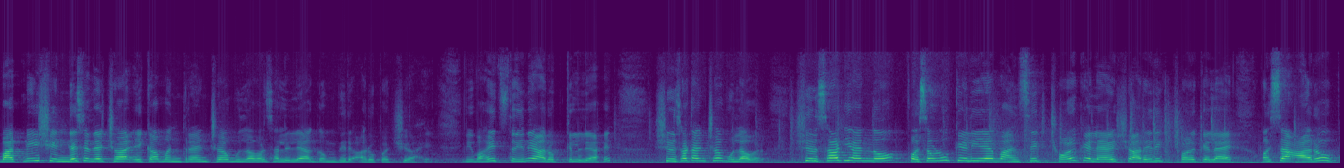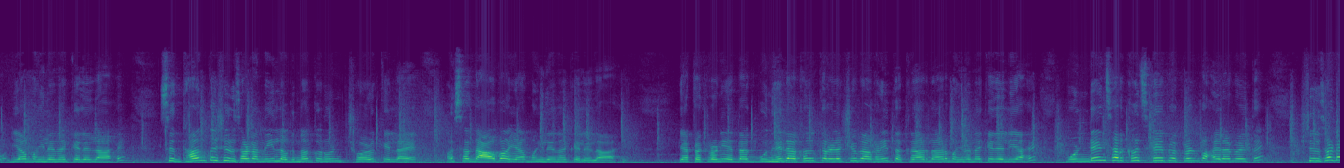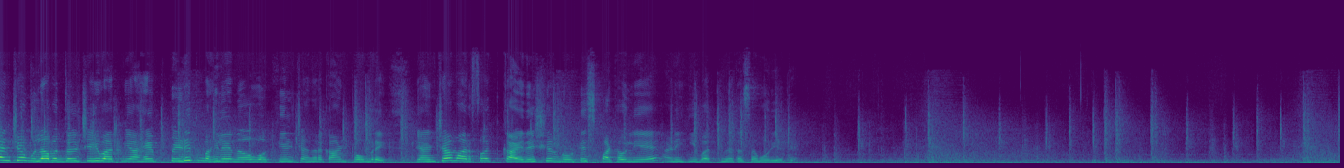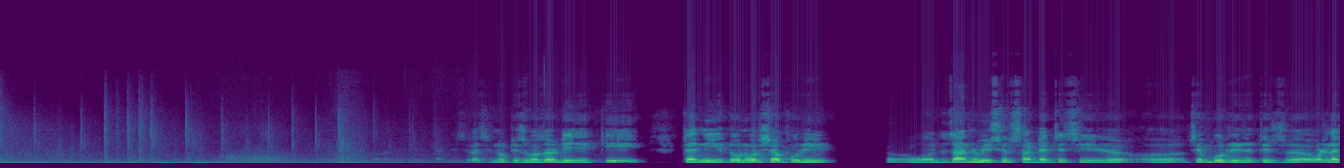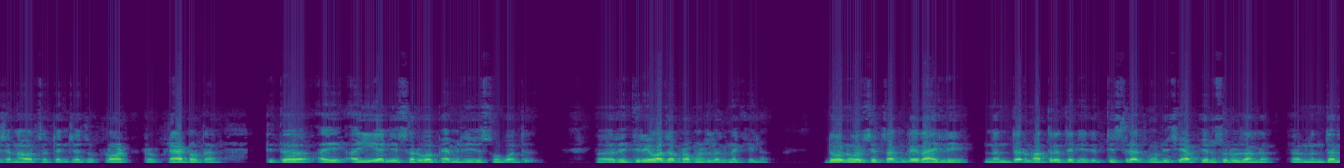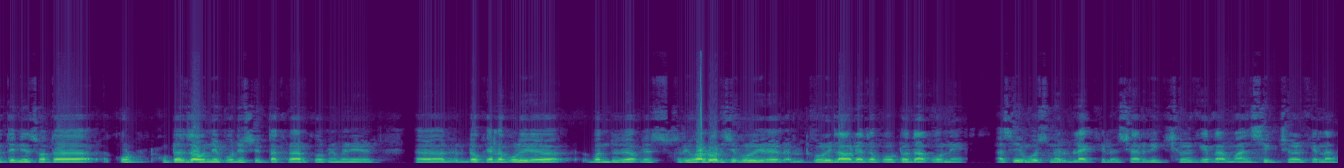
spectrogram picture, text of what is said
बातमी शिंदे सेनेच्या एका मंत्र्यांच्या मुलावर झालेल्या गंभीर आरोपाची आहे. विवाहित स्त्रीने आरोप केलेले आहेत. शिरसाटांच्या मुलावर. शिरसाट यांनं फसवणूक केली आहे मानसिक छळ केलाय शारीरिक छळ केलाय असा आरोप या महिलेनं केलेला आहे. सिद्धांत शिरसाटांनी लग्न करून छळ केलाय असा दावा या महिलेनं केलेला आहे. या प्रकरणी आता गुन्हे दाखल करण्याची मागणी तक्रारदार महिलेनं केलेली आहे. मुंडेंसारखंच हे प्रकरण पाहायला मिळतंय. शिरसाटांच्या मुलाबद्दलची ही बातमी आहे. पीडित महिलेनं वकील चंद्रकांत ठोंबरे यांच्या मार्फत कायदेशीर नोटीस पाठवली आहे आणि ही बातमी आता समोर येते. अशी नोटीस बजावली आहे की त्यांनी दोन वर्षापूर्वी जान्हवी शिरसाट याच्याशी चेंबूर रिलेटिव्ह वडिलाच्या नावाचा त्यांचा जो प्लॉट फ्लॅट होता तिथं आई आई आणि सर्व फॅमिली सोबत रीतिरिवाजाप्रमाणे लग्न केलं. दोन वर्ष चांगले राहिले. नंतर मात्र त्यांनी तिसऱ्याच मुलीशी अफेअर सुरू झालं. तर नंतर त्यांनी स्वतः कुठं जाऊ नये तक्रार करून म्हणजे डोक्याला गोळी बंदू आपल्या रिव्हॉल्व्हरची गोळी गोळी लावल्याचा फोटो दाखवणे असे इमोशनल ब्लॅक केलं. शारीरिक छळ केला मानसिक छळ केला.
